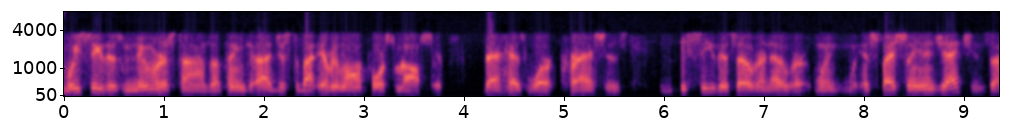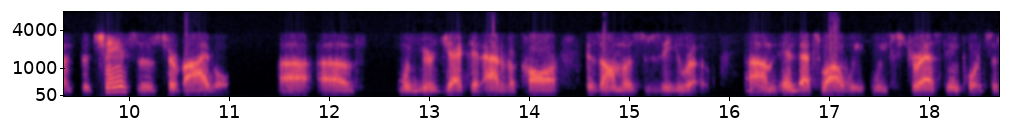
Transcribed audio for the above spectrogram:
We see this numerous times. I think uh, just about every law enforcement officer that has worked crashes. We see this over and over, when especially in injections. Uh, the chances of survival uh, of when you're ejected out of a car is almost zero. Um, and that's why we, we stress the importance of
